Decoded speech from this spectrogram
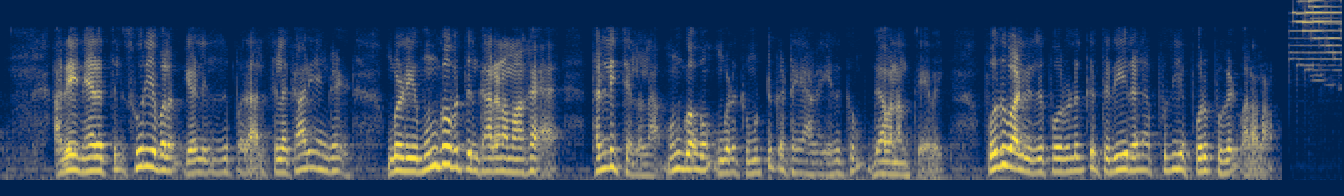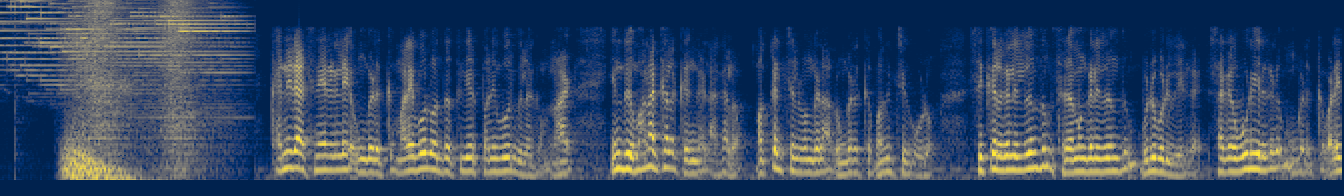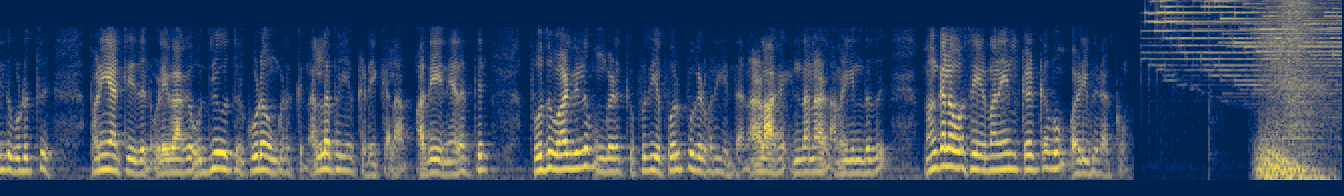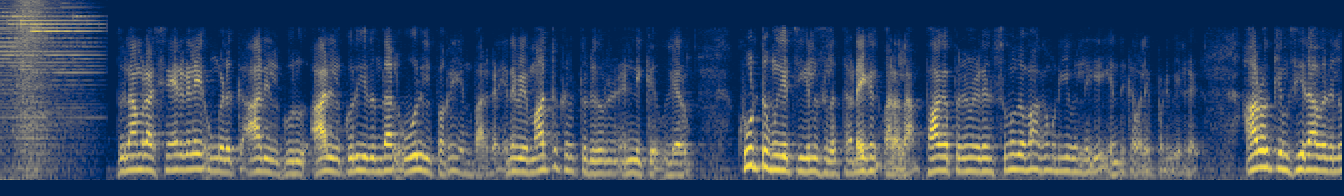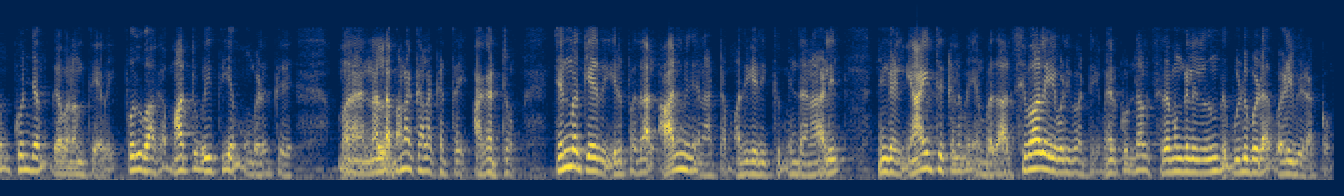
அதே நேரத்தில் சூரிய பலம் ஏழில் இருப்பதால் சில காரியங்கள் உங்களுடைய முன்கோபத்தின் காரணமாக தள்ளிச் செல்லலாம். முன்கோபம் உங்களுக்கு முட்டுக்கட்டையாக இருக்கும் கவனம் தேவை. பொது வாழ்வில் இருப்பவர்களுக்கு திடீரென புதிய பொறுப்புகள் வரலாம். கன்னிராசி நேர்களே உங்களுக்கு மலைபோல் வந்த துயர் பணிபோல் விலகும் நாள். இன்று மனக்கலக்கங்கள் அகலும். மக்கள் செல்வங்களால் உங்களுக்கு மகிழ்ச்சி கூடும். சிக்கல்களிலிருந்தும் சிரமங்களிலிருந்தும் விடுபடுவீர்கள். சக ஊழியர்களும் உங்களுக்கு வளைந்து கொடுத்து பணியாற்றியதன் விளைவாக உத்தியோகத்தில் கூட உங்களுக்கு நல்ல பெயர் கிடைக்கலாம். அதே நேரத்தில் பொது வாழ்விலும் உங்களுக்கு புதிய பொறுப்புகள் வருகின்ற நாளாக இந்த நாள் அமைகின்றது. மங்கள ஓசையை மனையில் கேட்கவும் வழிபிறக்கும் துலாம் ராசி நேர்களே உங்களுக்கு ஆறில் குரு. ஆறில் குரு இருந்தால் ஊரில் பகை என்பார்கள். எனவே மாற்றுக்கருத்துடையோரின் எண்ணிக்கை உயரும். கூட்டு முயற்சியில் சில தடைகள் வரலாம். பாகப்பிரிவினர்கள் சுமூகமாக முடியவில்லையே என்று கவலைப்படுவீர்கள். ஆரோக்கியம் சீராவதிலும் கொஞ்சம் கவனம் தேவை. பொதுவாக மாற்று வைத்தியம் உங்களுக்கு ம நல்ல மனக்கலக்கத்தை அகற்றும். ஜென்மக்கேது இருப்பதால் ஆன்மீக நாட்டம் அதிகரிக்கும். இந்த நாளில் நீங்கள் ஞாயிற்றுக்கிழமை என்பதால் சிவாலய வழிபாட்டை மேற்கொண்டால் சிரமங்களிலிருந்து விடுபட வழிபிறக்கும்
